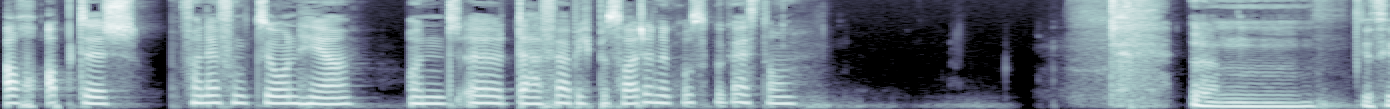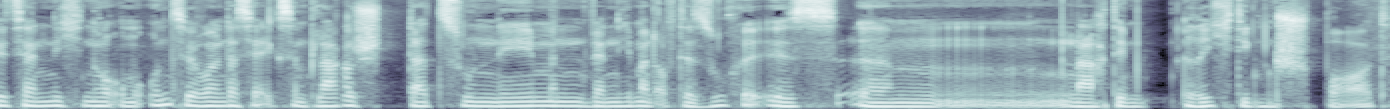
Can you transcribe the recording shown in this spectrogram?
Auch optisch, von der Funktion her. Und äh, dafür habe ich bis heute eine große Begeisterung. Ähm, jetzt geht es ja nicht nur um uns, wir wollen das ja exemplarisch dazu nehmen, wenn jemand auf der Suche ist ähm, nach dem richtigen Sport.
